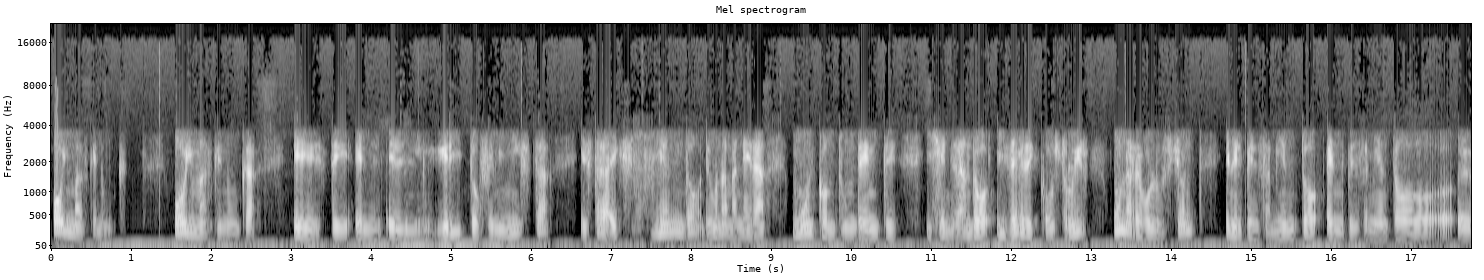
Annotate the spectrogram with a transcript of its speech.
hoy más que nunca. Hoy más que nunca este el, el grito feminista está exigiendo de una manera muy contundente y generando y debe de construir una revolución en el pensamiento en el pensamiento eh,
